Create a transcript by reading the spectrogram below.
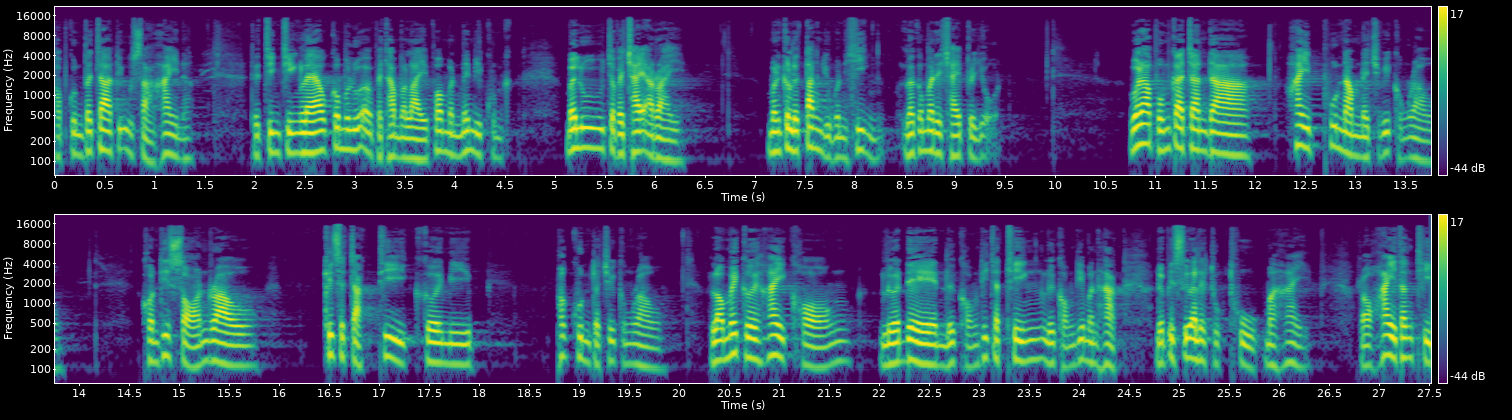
ขอบคุณพระเจ้าที่อุตส่าห์ให้นะ แต่จริง ๆ แล้วก็ไม่รู้เอาไปทำอะไร เพราะมันไม่มีคุณไม่รู้จะไปใช้อะไร มันก็เลยตั้งอยู่บนหิ้ง แล้วก็ไม่ได้ใช้ประโยชน์ เวลาผมกาจันดาให้ผู้นำในชีวิตของเรา คนที่สอนเราคริสตจักรที่เคยมีพระคุณต่อชีวิตของเรา เราไม่เคยให้ของเหลือเดนหรือของที่จะทิ้ง หรือของที่มันหัก หรือไปซื้ออะไรถูกๆมาให้ เราให้ทั้งที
